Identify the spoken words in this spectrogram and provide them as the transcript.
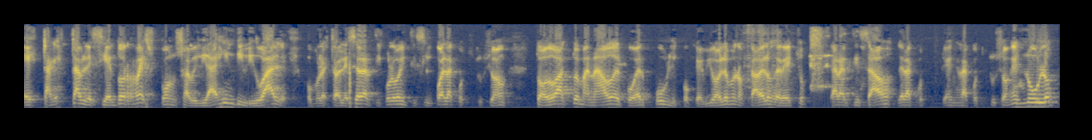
están estableciendo responsabilidades individuales, como lo establece el artículo 25 de la Constitución todo acto emanado del poder público que viole o menoscabe los derechos garantizados de la, en la Constitución es nulo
